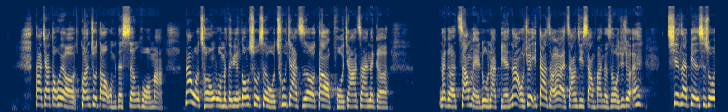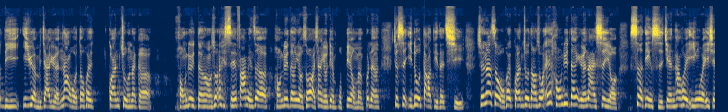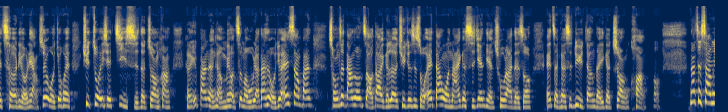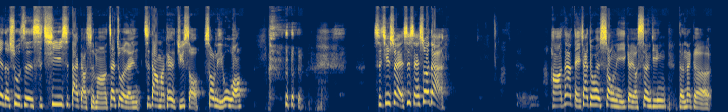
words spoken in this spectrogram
大家都会有关注到我们的生活嘛？那我从我们的员工宿舍，我出嫁之后到婆家，在那个那个张美路那边。那我就一大早要来张记上班的时候，我就觉得，哎，现在变是说离医院比较远，那我都会关注那个。红绿灯，我说，哎，谁发明这个红绿灯？有时候好像有点不便，我们不能就是一路到底的骑。所以那时候我会关注到说，哎，红绿灯原来是有设定时间，它会因为一些车流量，所以我就会去做一些计时的状况。可能一般人可能没有这么无聊，但是我觉得，哎，上班从这当中找到一个乐趣，就是说，哎，当我拿一个时间点出来的时候，哎，整个是绿灯的一个状况。哦，那这上面的数字十七是代表什么？在座人知道吗？可以举手送礼物哦。十七岁是谁说的？好，那等一下就会送你一个有圣经的那个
